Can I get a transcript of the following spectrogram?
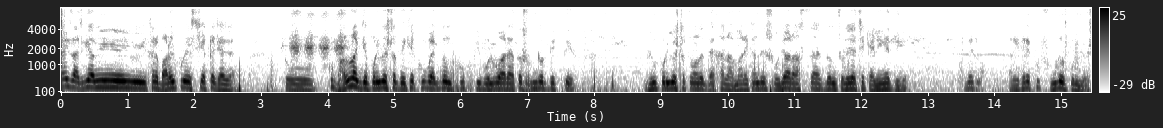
গাইজ আজকে আমি এখানে বারুইপুরে এসেছি একটা জায়গায়। তো খুব ভালো লাগছে পরিবেশটা দেখে, খুব একদম খুব কী বলব, আর এত সুন্দর দেখতে। ভিউ পরিবেশটা তোমাদের দেখালাম, আর এখান থেকে সোজা রাস্তা একদম চলে যাচ্ছে ক্যানিংয়ের দিকে, ঠিক আছে? আর এখানে খুব সুন্দর পরিবেশ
